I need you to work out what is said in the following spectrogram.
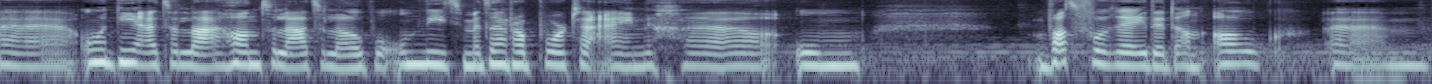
Uh, om het niet uit de hand te laten lopen, om niet met een rapport te eindigen, om wat voor reden dan ook. Um,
